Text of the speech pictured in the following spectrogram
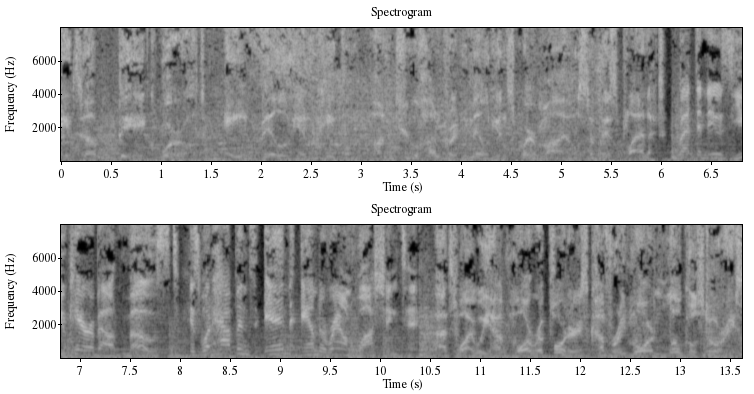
It's a big world. 8 billion people on 200 million square miles of this planet. But the news you care about most is what happens in and around Washington. That's why we have more reporters covering more local stories.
